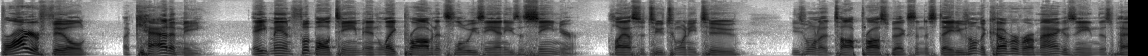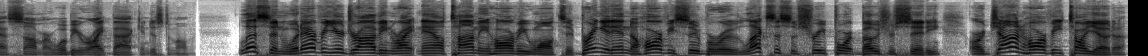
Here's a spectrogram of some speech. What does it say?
Briarfield Academy, eight-man football team in Lake Providence, Louisiana. He's a senior, class of 222. He's one of the top prospects in the state. He was on the cover of our magazine this past summer. We'll be right back in just a moment. Listen, whatever you're driving right now, Tommy Harvey wants it. Bring it in to Harvey Subaru, Lexus of Shreveport, Bossier City, or John Harvey Toyota.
